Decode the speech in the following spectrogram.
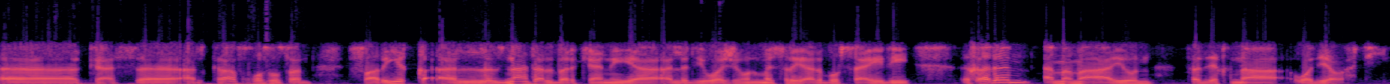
آه، كأس الكاف خصوصا فريق النهضة البركانية الذي يواجه المصري البورسعيدي غدا أمام أعين صديقنا وديع وحدي.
